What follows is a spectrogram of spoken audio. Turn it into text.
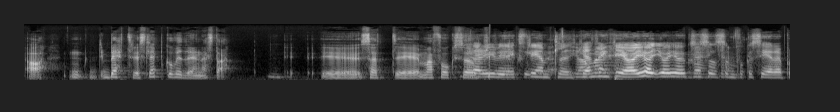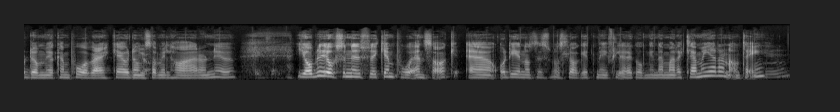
ja, bättre släpp, gå vidare nästa. Mm. Så att eh, man får också... Där är vi extremt lika, ja, men... tänker jag. Jag, jag är också så som fokuserar på dem jag kan påverka och de ja. som vill ha här och nu. Exakt. Jag blir också nyfiken på en sak eh, och det är något som har slagit mig flera gånger när man reklamerar någonting. Mm.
